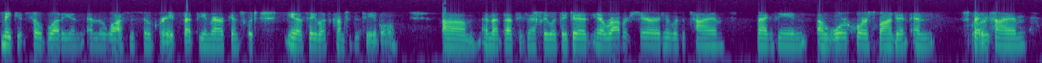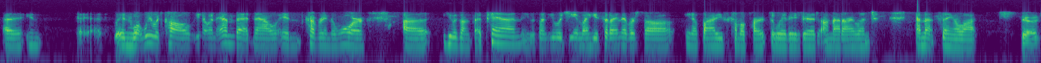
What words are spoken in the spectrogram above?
make it so bloody and and the loss was so great that the Americans would you know say let's come to the table. Um and that that's exactly what they did. You know Robert Sherrod who was a Time magazine a war correspondent and spent right. time uh, in in what we would call, you know, an embed now in covering the war uh, he was on Saipan, he was on Iwo Jima. He said, I never saw, you know, bodies come apart the way they did on that island. And that's saying a lot. Yeah, it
